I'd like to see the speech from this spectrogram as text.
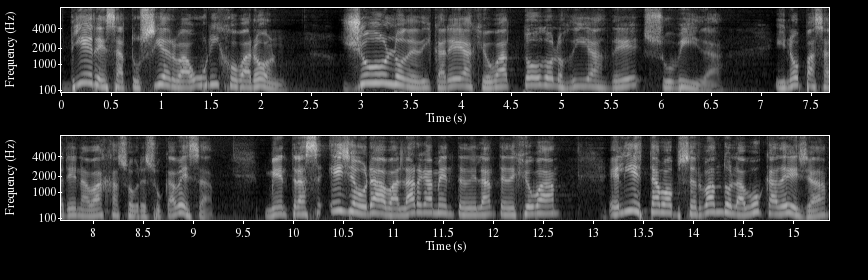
dieres a tu sierva un hijo varón, yo lo dedicaré a Jehová todos los días de su vida y no pasaré navaja sobre su cabeza. Mientras ella oraba largamente delante de Jehová, Elí estaba observando la boca de ella,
